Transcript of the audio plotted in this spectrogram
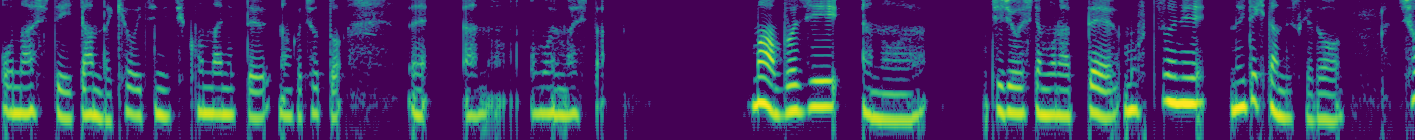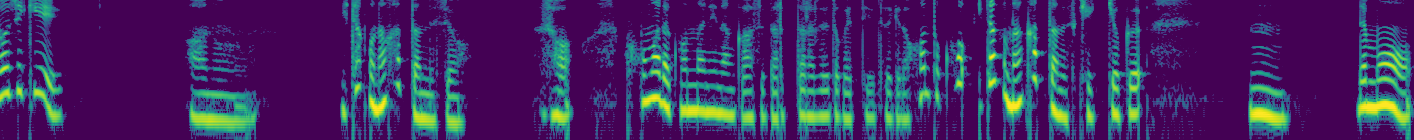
をなしていたんだ。今日一日こんなにってなんかちょっとねあの思いました。まあ無事あの治療してもらってもう普通に抜いてきたんですけど正直あの痛くなかったんですよ。そう。ここまでこんなになんか汗だらだらでとか言って言ってたけどほんとこう痛くなかったんです結局。うん。でも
